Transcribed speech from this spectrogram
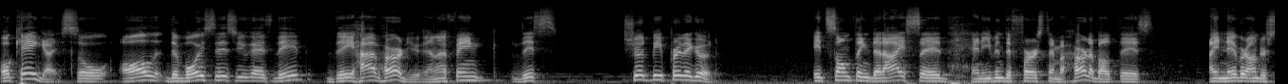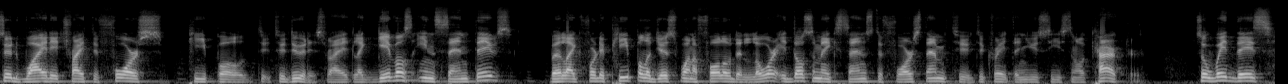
Okay guys, so all the voices you guys did, they have heard you and I think this should be pretty good it's something that I said, and even the first time I heard about this, I never understood why they tried to force people to, to do this, right? Like, give us incentives, but like for the people that just want to follow the lore, it doesn't make sense to force them to, to create a new seasonal character. So with this,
